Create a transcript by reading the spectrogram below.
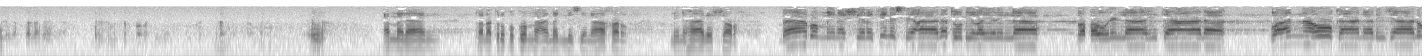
إذا قتل لازم الكفارة إيه. أما الآن فنترككم مع مجلس آخر من هذا الشرح. باب من الشرك الاستعاذة بغير الله وقول الله تعالى وأنه كان رجال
